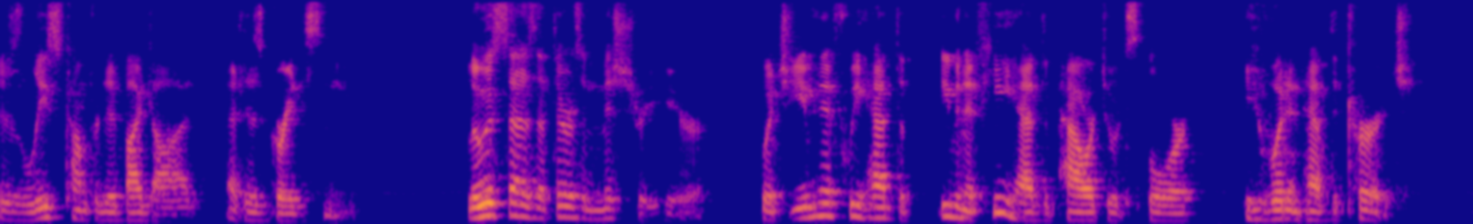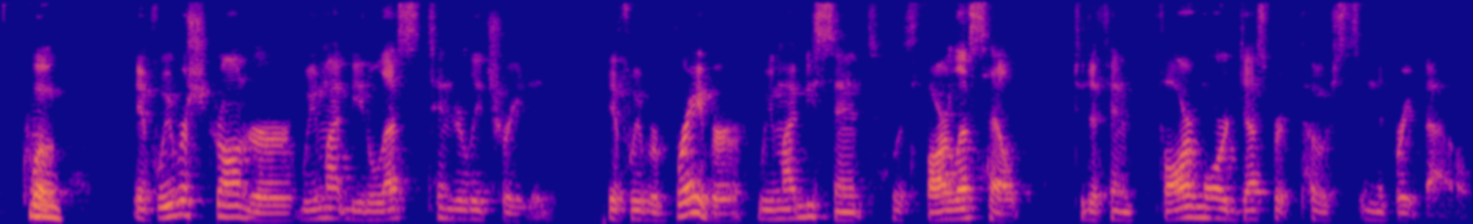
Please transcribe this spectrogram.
is least comforted by God at his greatest need. Lewis says that there is a mystery here, which even if we had the even if he had the power to explore, he wouldn't have the courage. Quote, mm. if we were stronger, we might be less tenderly treated. If we were braver, we might be sent with far less help to defend far more desperate posts in the great battle.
